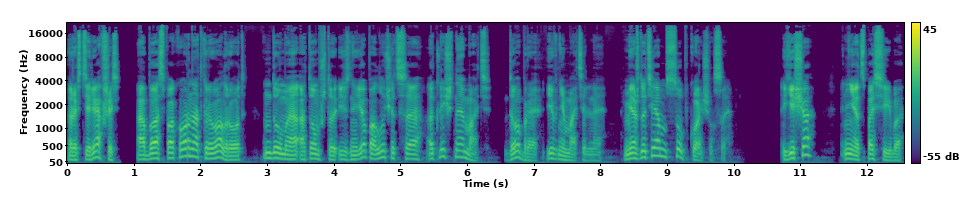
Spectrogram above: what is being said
Растерявшись, Аббас покорно открывал рот, думая о том, что из нее получится отличная мать, добрая и внимательная. Между тем суп кончился. «Еще?» «Нет, спасибо»,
